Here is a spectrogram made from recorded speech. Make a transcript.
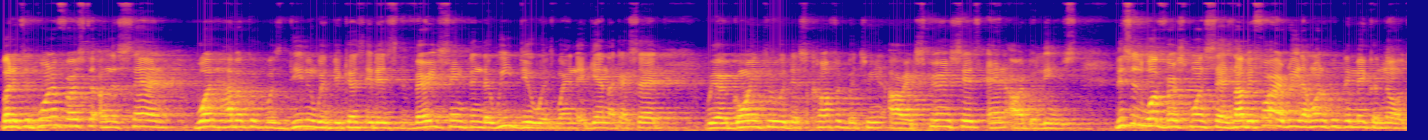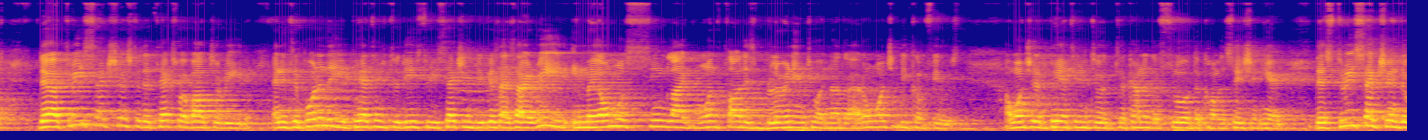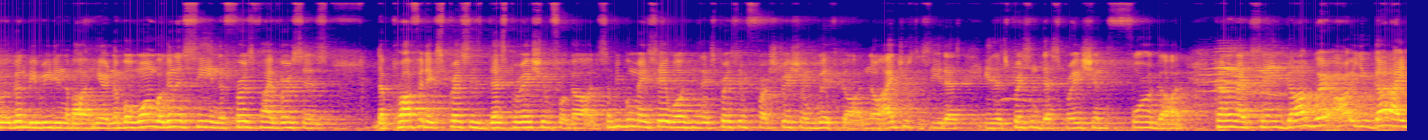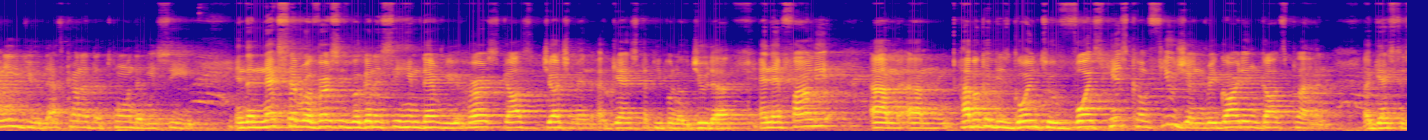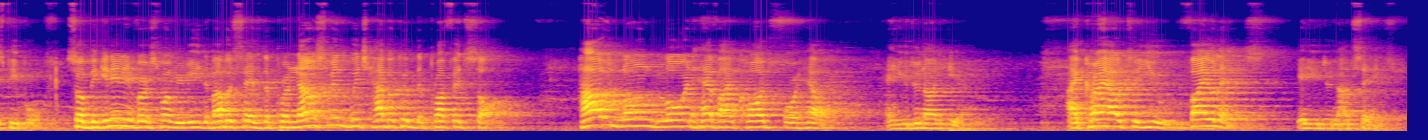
But it's important for us to understand what Habakkuk was dealing with because it is the very same thing that we deal with when, again, like I said, we are going through this conflict between our experiences and our beliefs. This is what verse 1 says. Now, before I read, I want to quickly make a note. There are three sections to the text we're about to read, and it's important that you pay attention to these three sections because as I read, it may almost seem like one thought is blurring into another. I don't want you to be confused. I want you to pay attention to, to kind of the flow of the conversation here. There's three sections that we're going to be reading about here. Number one, we're going to see in the first five verses, the prophet expresses desperation for God. Some people may say, well, he's expressing frustration with God. No, I choose to see it as he's expressing desperation for God. Kind of like saying, God, where are you? God, I need you. That's kind of the tone that we see. In the next several verses, we're going to see him then rehearse God's judgment against the people of Judah. And then finally, um, um, Habakkuk is going to voice his confusion regarding God's plan against his people. So, beginning in verse 1, we read the Bible says, The pronouncement which Habakkuk the prophet saw. How long, Lord, have I called for help, and you do not hear? I cry out to you, violence, yet you do not save.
